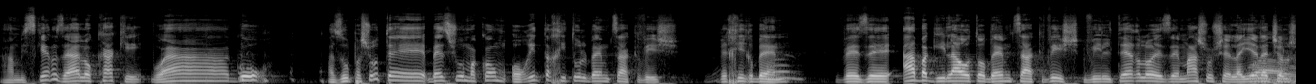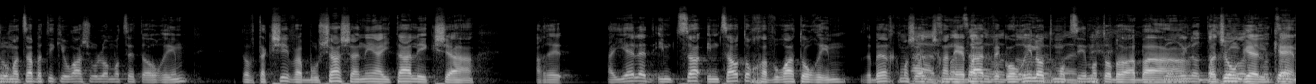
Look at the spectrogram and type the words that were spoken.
המסכן הזה היה לו קקי, והוא היה גור. אז הוא פשוט אה, באיזשהו מקום הוריד את החיתול באמצע הכביש, וחרבן, ואיזה אבא גילה אותו באמצע הכביש, ואילתר לו איזה משהו של הילד שלו שהוא מצא בתיק, כי הוא ראה שהוא לא מוצא את ההורים. טוב, תקשיב, הבושה שאני הייתה לי כשה... הרי הילד ימצא, ימצא אותו חבורת הורים, זה בערך כמו שהילד שלך נאבד וגורילות מוצאים אותו בג'ונגל, כן.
